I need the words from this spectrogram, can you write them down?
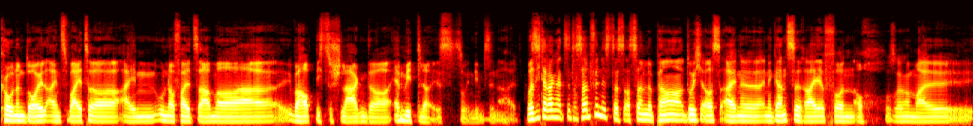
Conan Doyle eins weiter ein unaufhaltsamer, überhaupt nicht zu schlagender Ermittler ist, so in dem Sinne halt. Was ich daran ganz interessant finde, ist, dass Arsène Lupin durchaus eine, eine ganze Reihe von auch, sagen wir mal,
